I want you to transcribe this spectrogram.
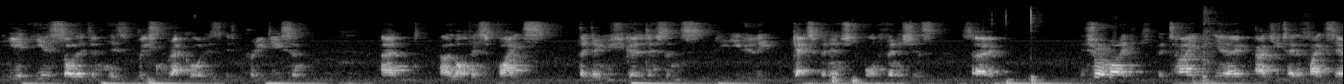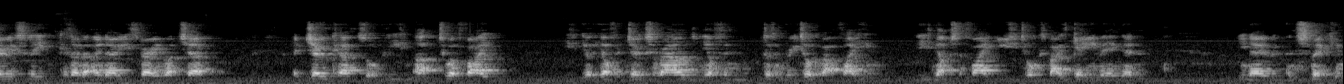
He, he is solid, and his recent record is, is pretty decent. And a lot of his fights, they don't usually go the distance. He usually gets finished or finishes. So if Sean O'Malley can keep it tight, you know, actually take the fight seriously, because I, I, know he's very much a, a joker, sort of leading up to a fight. He, he, often jokes around and he often doesn't really talk about fighting leading up to the fight. He usually talks about his gaming and, you know, and smoking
